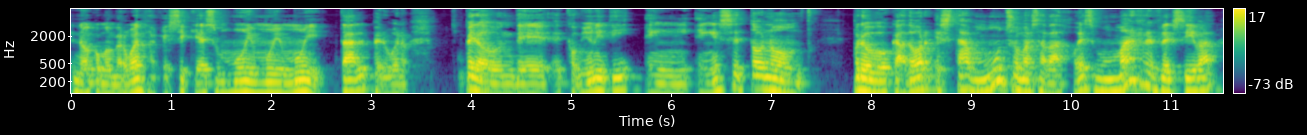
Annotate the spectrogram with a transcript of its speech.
no como en Vergüenza, que sí que es muy, muy, muy tal, pero bueno, pero de Community, en, en ese tono provocador, está mucho más abajo, es más reflexiva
